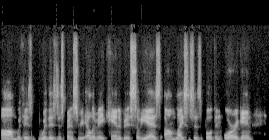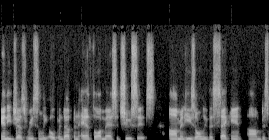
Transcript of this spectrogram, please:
um, with his with his dispensary Elevate Cannabis. So he has um, licenses both in Oregon and he just recently opened up in Athol, Massachusetts. Um, and he's only the second um, dis-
